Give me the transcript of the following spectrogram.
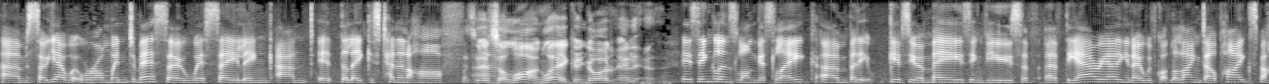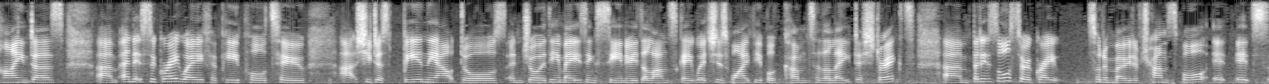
Um, so yeah, we're on Windermere, so we're sailing, and it, the lake is ten and a half. It's, it's a long lake, and go and It's England's longest lake, um, but it gives you amazing views of, of the area. You know, we've got the Langdale Pikes behind us, um, and it's a great way for people to actually just be in the outdoors, enjoy the amazing scenery, the landscape, which is why people come to the Lake District. Um, but it's also a great sort of mode of transport. It, it's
